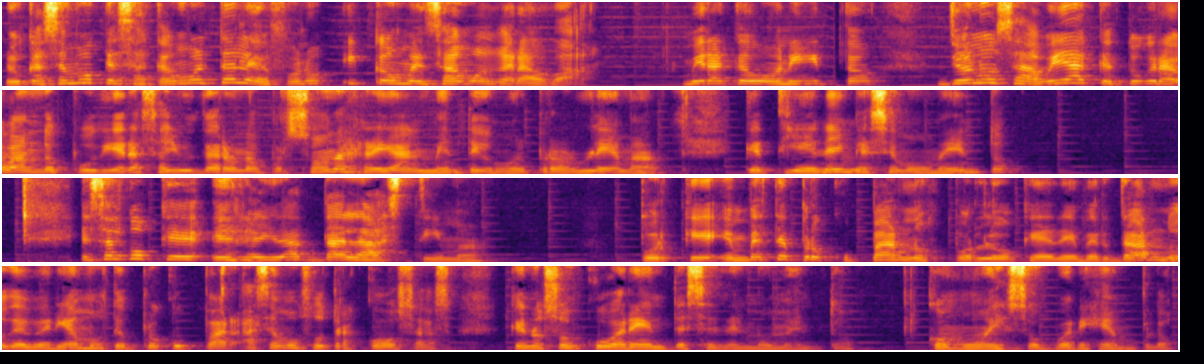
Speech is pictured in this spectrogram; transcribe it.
lo que hacemos es que sacamos el teléfono y comenzamos a grabar. Mira qué bonito. Yo no sabía que tú grabando pudieras ayudar a una persona realmente con el problema que tiene en ese momento. Es algo que en realidad da lástima porque en vez de preocuparnos por lo que de verdad no deberíamos de preocupar, hacemos otras cosas que no son coherentes en el momento, como eso, por ejemplo.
